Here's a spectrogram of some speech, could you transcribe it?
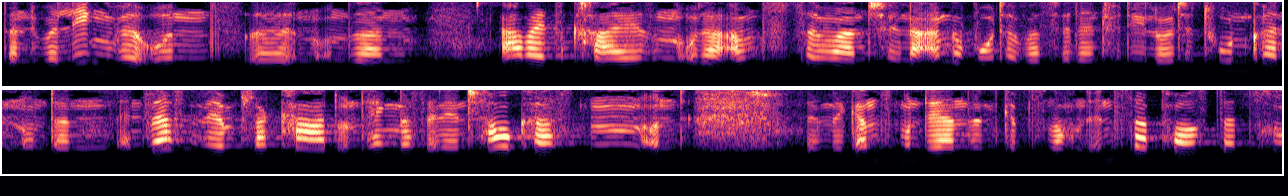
dann überlegen wir uns äh, in unseren Arbeitskreisen oder Amtszimmern schöne Angebote, was wir denn für die Leute tun könnten. Und dann entwerfen wir ein Plakat und hängen das in den Schaukasten. Und wenn wir ganz modern sind, gibt es noch einen Insta-Post dazu.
